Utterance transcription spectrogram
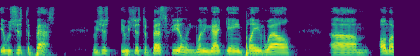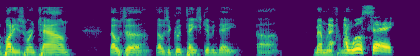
it was just the best. It was just, it was just the best feeling winning that game, playing well. Um, all my buddies were in town. That was a, that was a good Thanksgiving Day uh, memory for me. I will say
